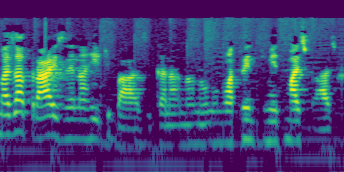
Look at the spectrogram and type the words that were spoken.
mais atrás, né, na rede básica, na, no, no, atendimento mais básico.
